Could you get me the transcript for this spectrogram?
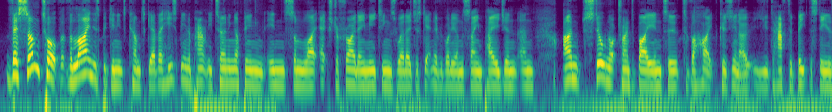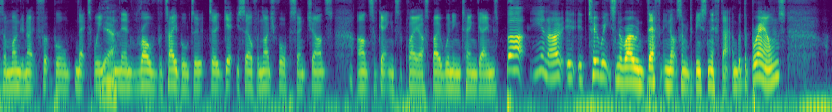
there's some talk that the line is beginning to come together. He's been apparently turning up in, in some like extra Friday meetings where they're just getting everybody on the same page, and, and I'm still not trying to buy into to the hype because you know you'd have to beat the Steelers on Monday Night Football next week Yeah. and then roll the table to, to get yourself a 94% chance chance of getting into the playoffs by winning 10 games. But you know, it, it, two weeks in a row and definitely not something to be sniffed at. And with the Browns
